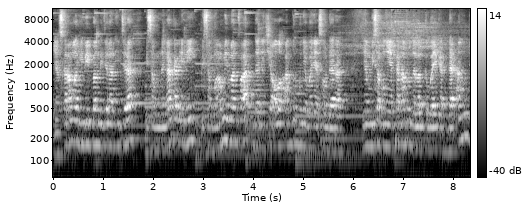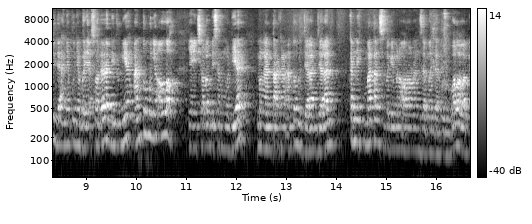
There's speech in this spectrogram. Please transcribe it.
yang sekarang lagi bimbang di jalan hijrah bisa mendengarkan ini bisa mengambil manfaat dan insya Allah antum punya banyak saudara yang bisa mengingatkan antum dalam kebaikan dan antum tidak hanya punya banyak saudara di dunia antum punya Allah yang insya Allah bisa kemudian mengantarkan antum ke jalan-jalan kenikmatan sebagaimana orang-orang zaman dahulu. Wallahualam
